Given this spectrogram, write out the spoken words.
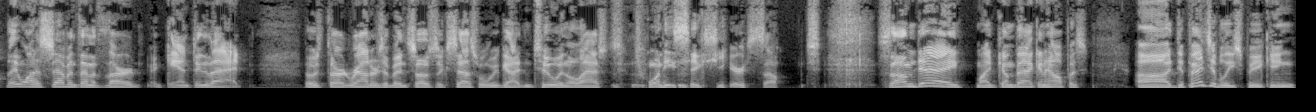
they want a seventh and a third. Can't do that those third rounders have been so successful. We've gotten two in the last 26 years. So someday might come back and help us. Uh, defensively speaking,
